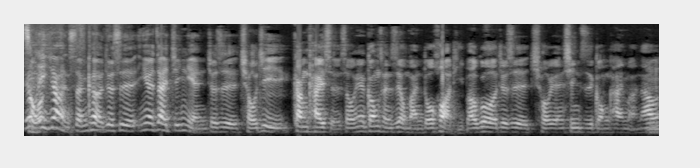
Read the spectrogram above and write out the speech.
因为我印象很深刻，就是因为在今年就是球季刚开始的时候，因为工程师有蛮多话题，包括就是球员薪资公开嘛，然后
